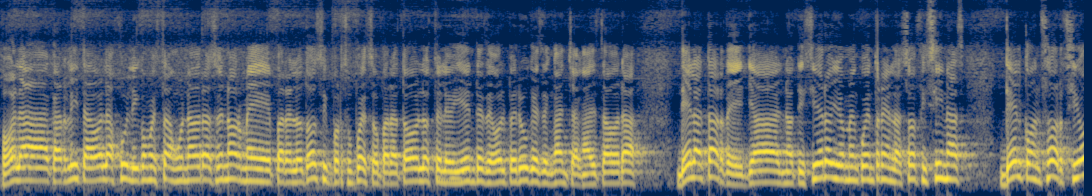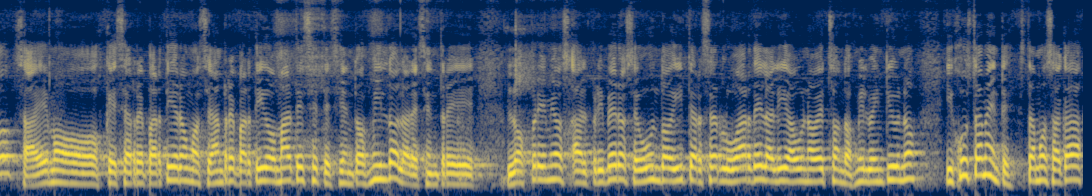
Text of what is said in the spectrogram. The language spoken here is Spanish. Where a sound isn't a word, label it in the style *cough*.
Hola Carlita, hola Juli, ¿cómo están? Un abrazo enorme para los dos y por supuesto para todos los televidentes de Gol Perú que se enganchan a esta hora de la tarde. Ya el noticiero, yo me encuentro en las oficinas del consorcio. Sabemos que se repartieron o se han repartido más de 700 mil dólares entre los premios al primero, segundo y tercer lugar de la Liga 1 Betson 2021. Y justamente estamos acá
